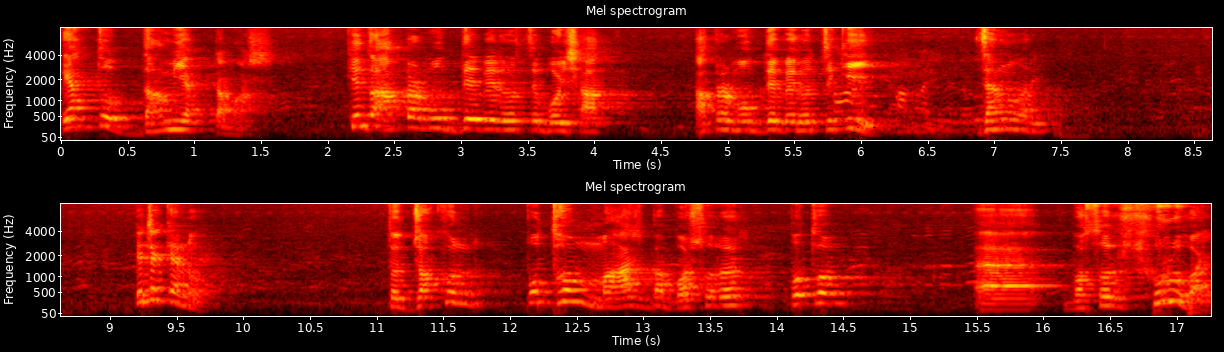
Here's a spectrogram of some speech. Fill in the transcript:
এত দামি একটা মাস। কিন্তু আপনার মুখ দিয়ে বের হচ্ছে বৈশাখ। আপনার মুখ দিয়ে বের হচ্ছে কি? জানুয়ারি। এটা কেন? তো যখন প্রথম মাস বা বছরের প্রথম বছর শুরু হয়,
